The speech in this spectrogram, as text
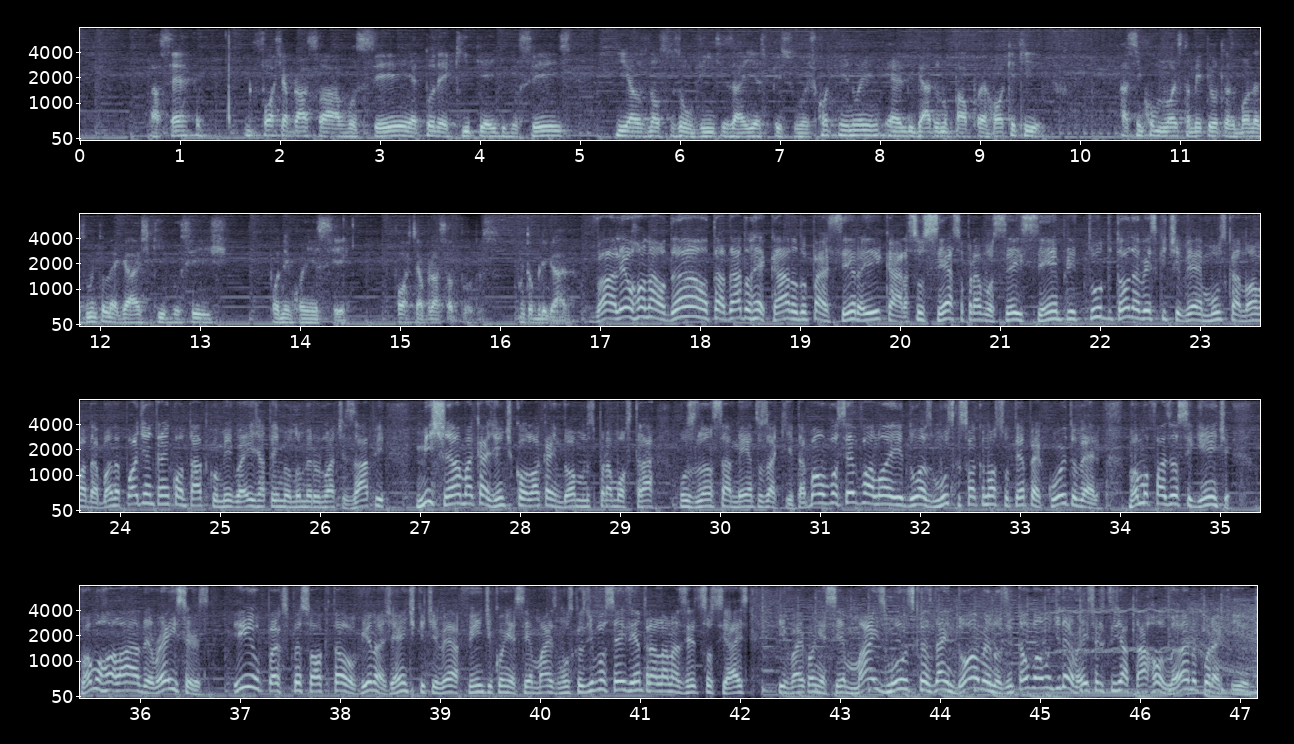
Tá certo? Um forte abraço a você, a toda a equipe aí de vocês e aos nossos ouvintes aí, as pessoas. Continuem é, ligados no Papo é Rock, que assim como nós também tem outras bandas muito legais que vocês podem conhecer. Forte abraço a todos. Muito obrigado. Valeu, Ronaldão. Tá dado o recado do parceiro aí, cara. Sucesso para vocês sempre. Tudo, toda vez que tiver música nova da banda, pode entrar em contato comigo aí. Já tem meu número no WhatsApp. Me chama que a gente coloca em Dominus para mostrar os lançamentos aqui, tá bom? Você falou aí duas músicas, só que o nosso tempo é curto, velho. Vamos fazer o seguinte: vamos rolar The Racers e o pessoal que tá ouvindo a gente, que tiver afim de conhecer mais músicas de vocês, entra lá nas redes sociais e vai conhecer mais músicas da Indominus. Então vamos de The Racers que já tá rolando por aqui.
